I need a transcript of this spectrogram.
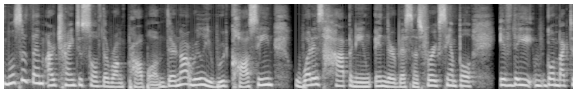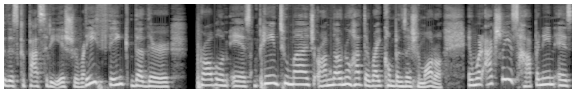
most of them are trying to solve the wrong problem. They're not really root causing what is happening in their business. For example, if they, going back to this capacity issue, right, they think that they're problem is I'm paying too much or I'm, I don't have the right compensation model. And what actually is happening is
